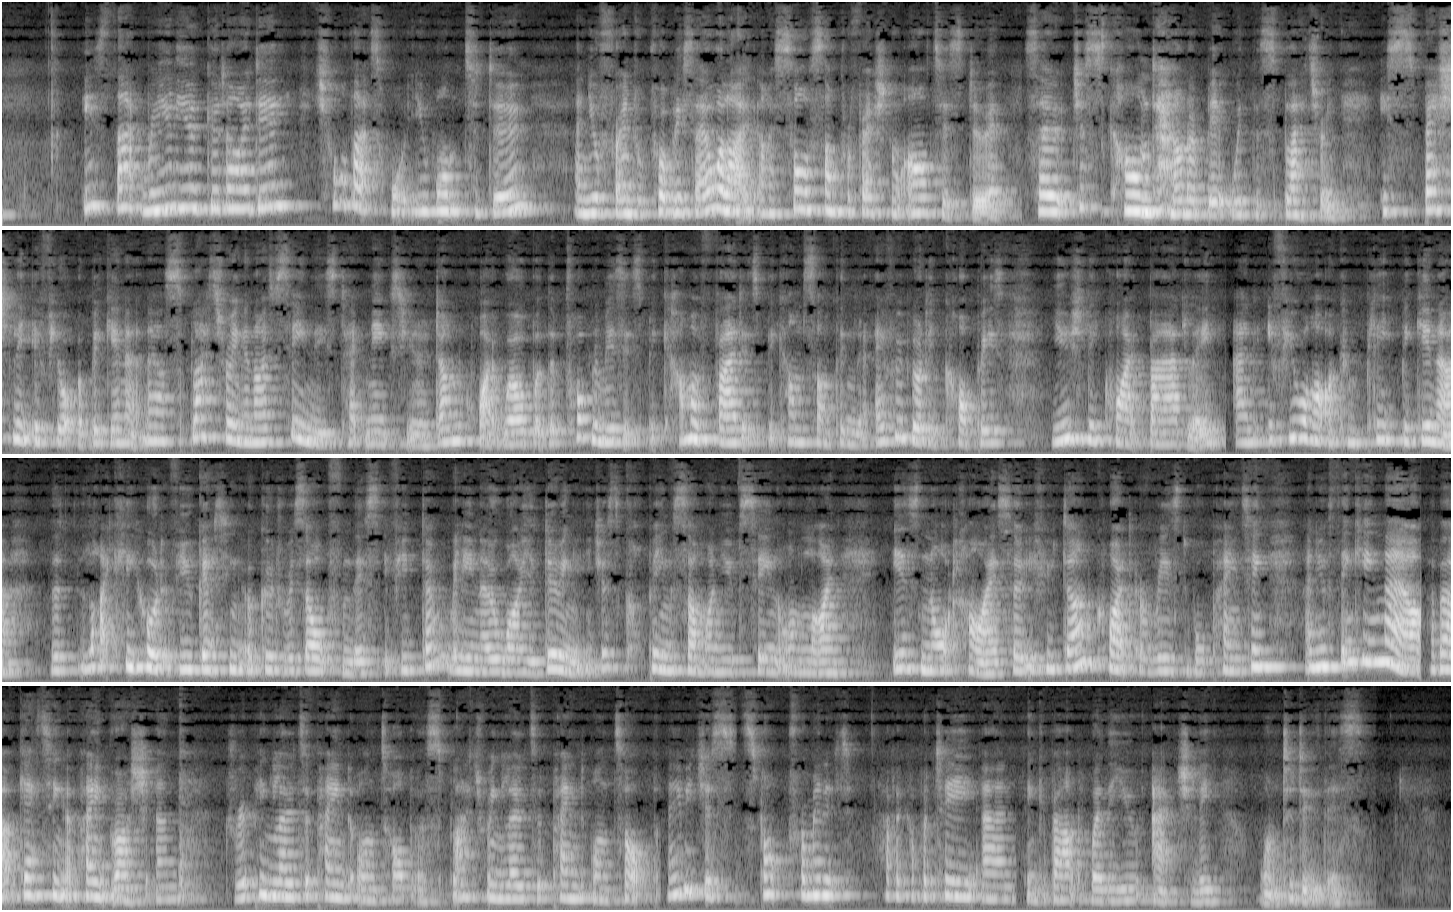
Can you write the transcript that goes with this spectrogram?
is that really a good idea? Sure that's what you want to do? And your friend will probably say, well, I, I, saw some professional artists do it. So just calm down a bit with the splattering, especially if you're a beginner. Now, splattering, and I've seen these techniques, you know, done quite well, but the problem is it's become a fad. It's become something that everybody copies, usually quite badly. And if you are a complete beginner, the likelihood of you getting a good result from this, if you don't really know why you're doing it, you're just copying someone you've seen online, is not high. So if you've done quite a reasonable painting and you're thinking now about getting a paintbrush and dripping loads of paint on top or splattering loads of paint on top, maybe just stop for a minute, have a cup of tea and think about whether you actually want to do this.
